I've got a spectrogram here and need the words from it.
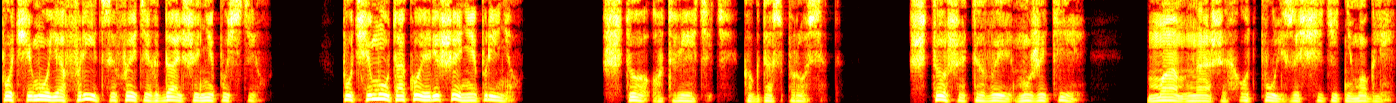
Почему я фрицев этих дальше не пустил? Почему такое решение принял? Что ответить, когда спросят? Что ж это вы, мужики, мам наших от пуль защитить не могли?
